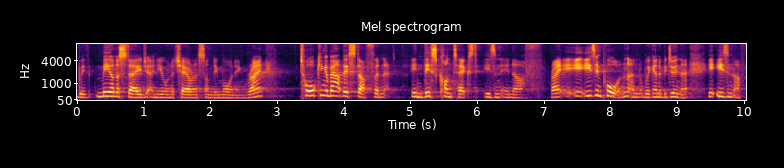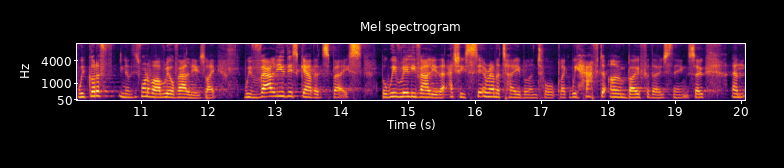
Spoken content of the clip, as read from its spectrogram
with me on a stage and you on a chair on a Sunday morning, right? Talking about this stuff and in this context isn't enough, right? It is important, and we're going to be doing that. It is enough. We've got to, you know, this is one of our real values. Like, we value this gathered space, but we really value that actually sit around a table and talk. Like, we have to own both of those things. So, um,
